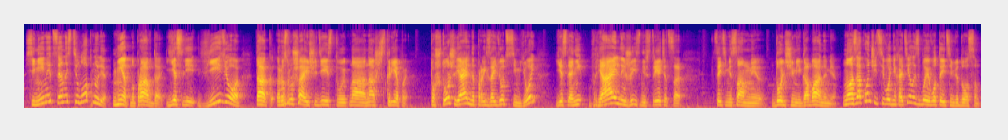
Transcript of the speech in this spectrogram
семейные ценности лопнули. Нет, ну правда, если видео так разрушающе действуют на наши скрепы, то что ж реально произойдет с семьей, если они в реальной жизни встретятся с этими самыми дольчими габанами? Ну а закончить сегодня хотелось бы вот этим видосом.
